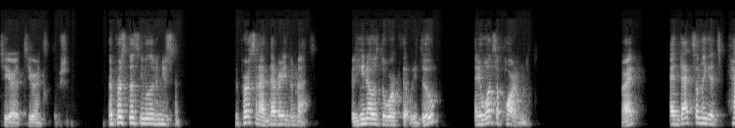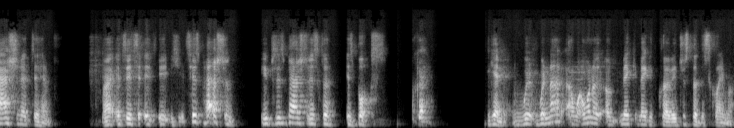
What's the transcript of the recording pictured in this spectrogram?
to your to your institution. The person doesn't even live in Houston. The person I've never even met, but he knows the work that we do, and he wants a part in it, right? And that's something that's passionate to him, right? It's it's it's, it's his passion. His passion is to is books. Okay. Again, we're, we're not. I want to uh, make make it clear. It's just a disclaimer.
